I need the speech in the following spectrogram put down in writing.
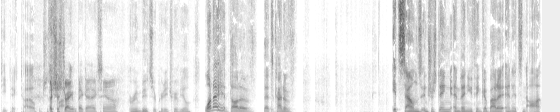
D-pick tile, which is It's just dragon pickaxe, you know. rune boots are pretty trivial. One I had thought of that's kind of it sounds interesting and then you think about it and it's not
